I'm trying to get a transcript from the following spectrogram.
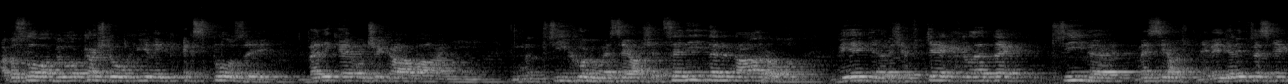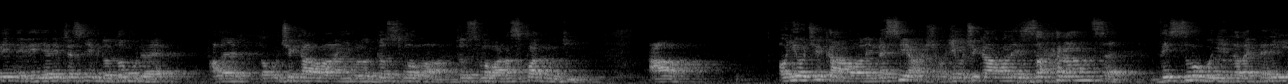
a doslova bylo každou chvíli k explozi veliké očekávání příchodu Mesiáše. Celý ten národ věděl, že v těch letech přijde Mesiáš. Nevěděli přesně kdy, nevěděli přesně, kdo to bude, ale to očekávání bylo doslova, doslova na spadnutí. A oni očekávali Mesiáš, oni očekávali zachránce, vysvoboditele, který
